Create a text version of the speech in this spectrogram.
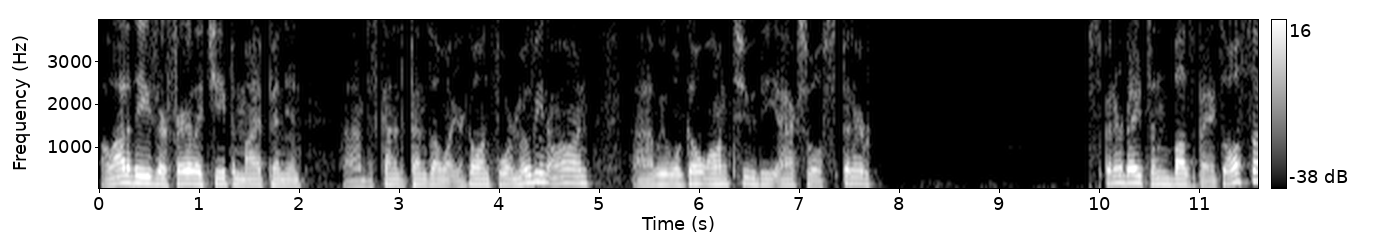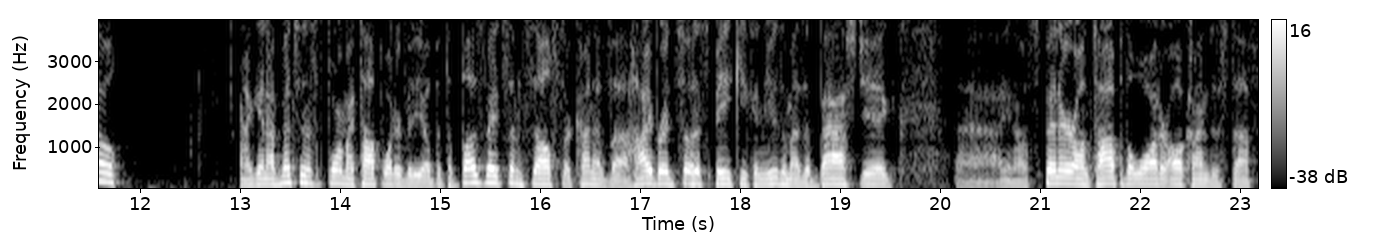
A lot of these are fairly cheap in my opinion. Um, just kind of depends on what you're going for. Moving on, uh, we will go on to the actual spinner spinner baits and buzz baits. Also, Again, I've mentioned this before in my top water video, but the buzz baits themselves are kind of a hybrid, so to speak. You can use them as a bass jig, uh, you know, spinner on top of the water, all kinds of stuff.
